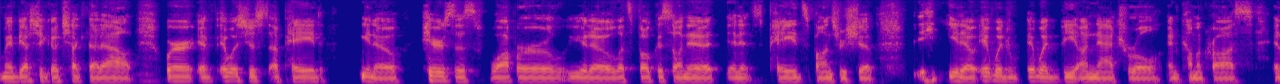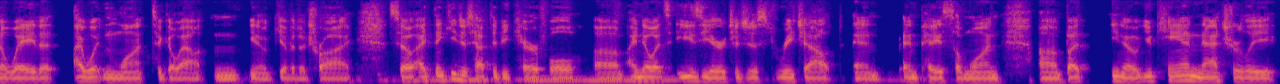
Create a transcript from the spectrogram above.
Maybe I should go check that out. Where if it was just a paid, you know, here's this Whopper, you know, let's focus on it and it's paid sponsorship. You know, it would it would be unnatural and come across in a way that I wouldn't want to go out and you know give it a try. So I think you just have to be careful. Um, I know it's easier to just reach out and and pay someone, uh, but you know you can naturally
